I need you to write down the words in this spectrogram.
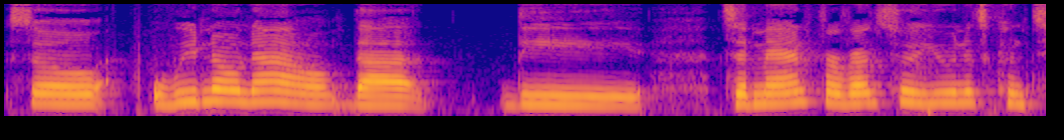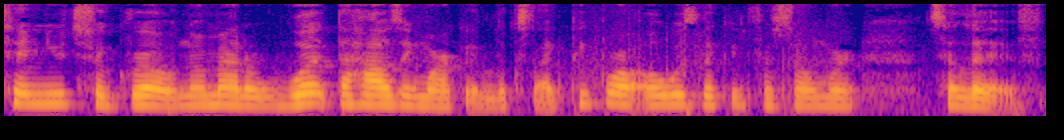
So we know now that the demand for rental units continue to grow no matter what the housing market looks like. People are always looking for somewhere to live.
